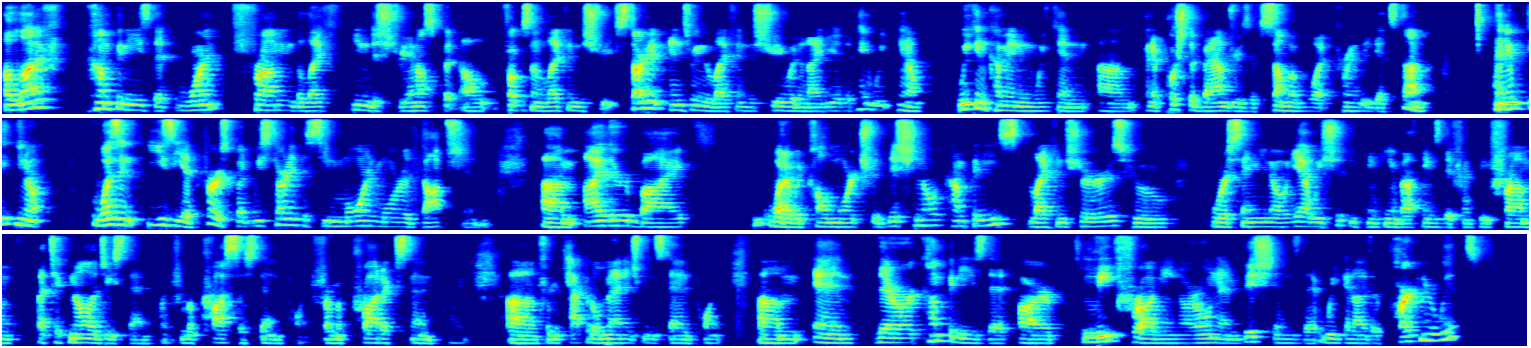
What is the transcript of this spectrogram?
a lot of companies that weren't from the life industry, and I'll, I'll focus on the life industry, started entering the life industry with an idea that hey, we you know we can come in and we can um, kind of push the boundaries of some of what currently gets done. And it, you know, wasn't easy at first, but we started to see more and more adoption, um, either by what I would call more traditional companies, life insurers, who were saying, you know, yeah, we should be thinking about things differently from a technology standpoint, from a process standpoint, from a product standpoint, um, from a capital management standpoint. Um, and there are companies that are leapfrogging our own ambitions that we can either partner with,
